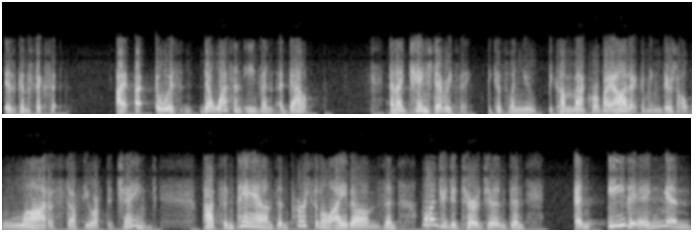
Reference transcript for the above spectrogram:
is going to fix it. I, I it was there wasn't even a doubt, and I changed everything because when you become macrobiotic, I mean, there's a lot of stuff you have to change, pots and pans and personal items and laundry detergent and and eating and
